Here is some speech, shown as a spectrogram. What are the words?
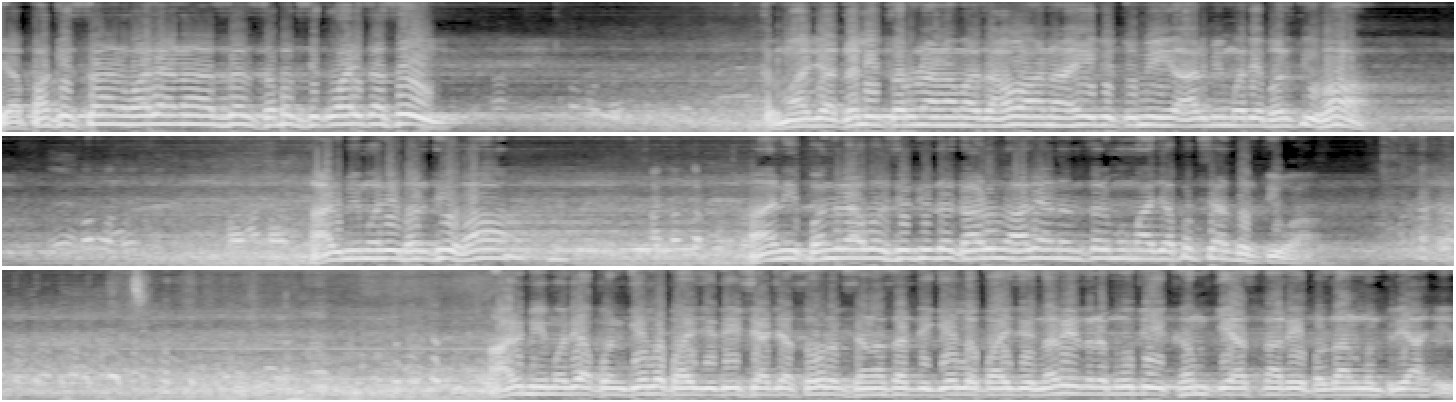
या पाकिस्तानवाल्यांना जर सबक शिकवायचं असेल तर माझ्या दलित तरुणांना माझं आव्हान आहे की तुम्ही आर्मीमध्ये भरती व्हा. आर्मीमध्ये भरती व्हा. आणि पंधरा वर्ष तिथं काढून आल्यानंतर मग माझ्या पक्षात भरती व्हा. आर्मीमध्ये आपण गेलं पाहिजे देशाच्या संरक्षणासाठी गेलं पाहिजे. नरेंद्र मोदी खमकी असणारे प्रधानमंत्री आहेत.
